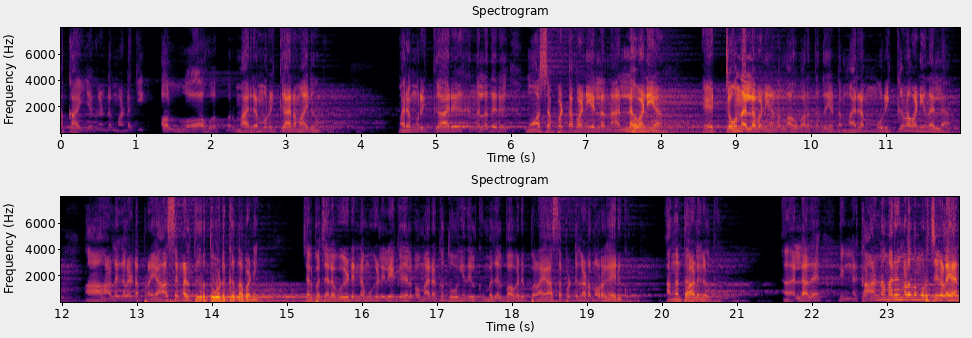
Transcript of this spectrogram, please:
ആ കയ്യെ കണ്ട് മടക്കി അള്ളാഹു അക്ബർ മരം മുറിക്കാനുമായി മരം മുറിക്കാർ എന്നുള്ളതൊരു മോശപ്പെട്ട പണിയല്ല നല്ല പണിയാണ്. ഏറ്റവും നല്ല പണിയാണ്. അള്ളാഹു പറക്കത്ത് ചേട്ടൻ മരം മുറിക്കണ പണി എന്നല്ല ആളുകളുടെ പ്രയാസങ്ങൾ തീർത്തു കൊടുക്കുന്ന പണി. ചിലപ്പോൾ ചില വീടിന്റെ മുകളിലേക്ക് ചിലപ്പോൾ മരമൊക്കെ തൂങ്ങി നിൽക്കുമ്പോൾ ചിലപ്പോൾ അവർ പ്രയാസപ്പെട്ട് കടന്നുറങ്ങായിരിക്കും അങ്ങനത്തെ ആളുകൾക്ക്. അതല്ലാതെ നിങ്ങൾ കാണുന്ന മരങ്ങളൊന്നും മുറിച്ച് കളയാൻ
